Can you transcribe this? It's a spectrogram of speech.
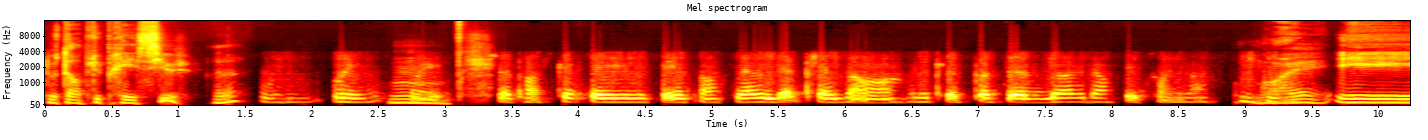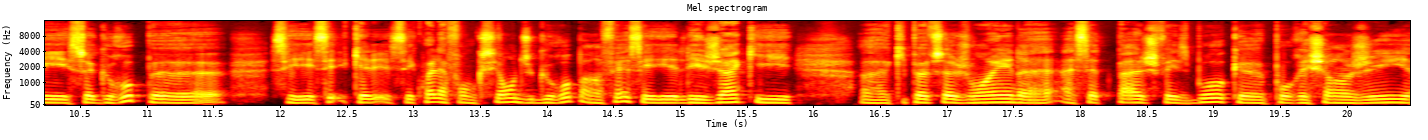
d'autant plus précieux. Hein? Oui, oui, Hmm. oui. Je pense que c'est essentiel d'être présent le plus possible là, dans ces soins-là. Mhm. Ouais. Et ce groupe, euh, c'est quoi la fonction du groupe en fait? C'est les gens qui euh, qui peuvent se joindre à, à cette page Facebook euh, pour échanger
